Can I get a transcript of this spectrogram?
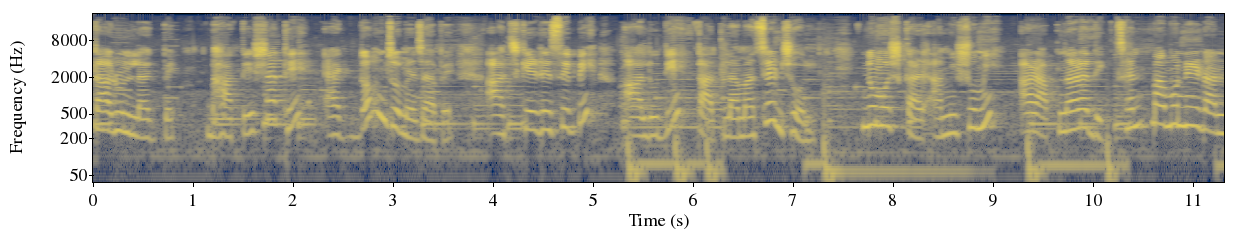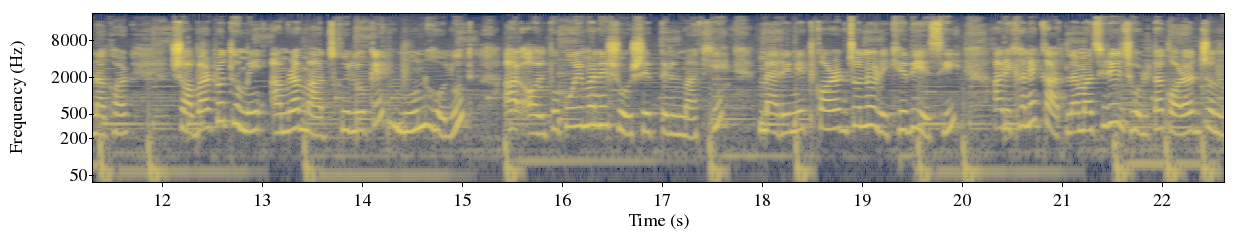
দারুণ লাগবে, ভাতের সাথে একদম জমে যাবে। আজকের রেসিপি আলু দিয়ে কাতলা মাছের ঝোল। নমস্কার, আমি সুমি আর আপনারা দেখছেন মামনের রান্নাঘর। সবার প্রথমেই আমরা মাছগুলোকে নুন, হলুদ আর অল্প পরিমাণে সর্ষের তেল মাখিয়ে ম্যারিনেট করার জন্য রেখে দিয়েছি। আর এখানে কাতলা মাছের এই ঝোলটা করার জন্য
